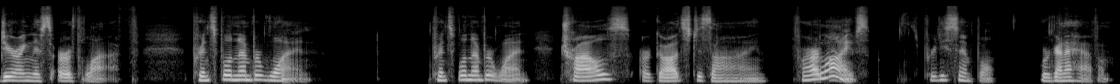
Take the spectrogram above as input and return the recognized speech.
during this earth life. Principle number one. Principle number one trials are God's design for our lives. It's pretty simple. We're going to have them.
